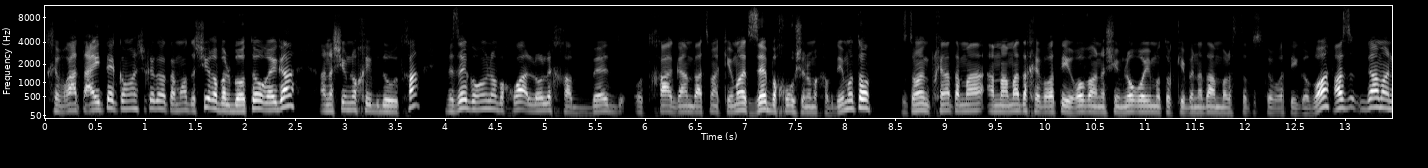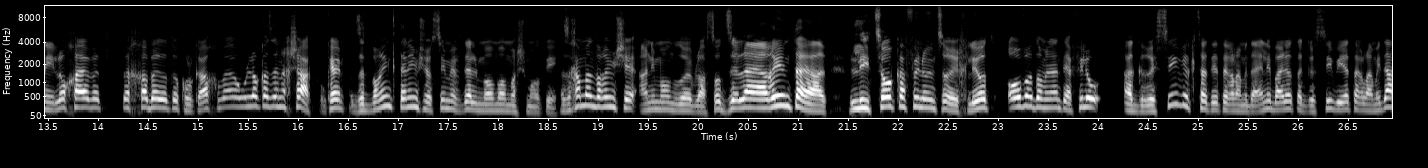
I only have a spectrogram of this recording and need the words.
חברת הייטק או משהו כזה, אתה מאוד עשיר, אבל באותו רגע אנשים לא כיבדו אותך, וזה גורם לבחורה לא לכבד אותך גם בעצמה, כי היא אומרת, זה בחור שלא מכבדים אותו, זאת אומרת, מבחינת המעמד החברתי, רוב האנשים לא רואים אותו כבן אדם בעל סטטוס חברתי גבוה, אז גם אני לא חייבת לכבד אותו כל כך, והוא לא כזה נחשק, אוקיי? זה דברים קטנים שעושים הבדל מאוד מאוד משמעותי. אז אחד מהדברים שאני מאוד אוהב לעשות, זה להרים את היד, לצעוק אפילו אם צריך, להיות אובר דומיננטי, אפילו אגרסיבי קצת יתר על המידה, אין לי בעיה להיות אגרסיבי יתר על המידה,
